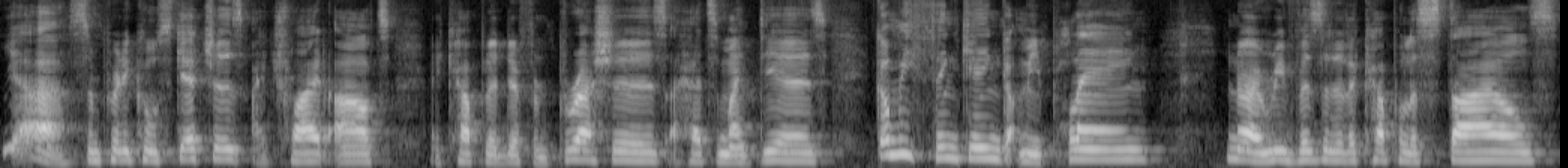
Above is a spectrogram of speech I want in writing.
Yeah, some pretty cool sketches. I tried out a couple of different brushes. I had some ideas. Got me thinking, got me playing you know, I revisited a couple of styles.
